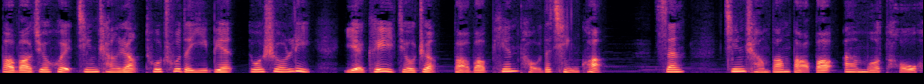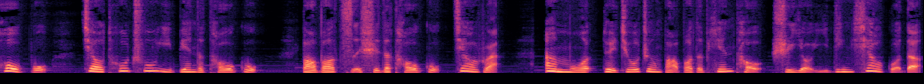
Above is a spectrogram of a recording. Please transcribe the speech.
宝宝就会经常让突出的一边多受力，也可以纠正宝宝偏头的情况。三。经常帮宝宝按摩头后部较突出一边的头骨，宝宝此时的头骨较软，按摩对纠正宝宝的偏头是有一定效果的。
